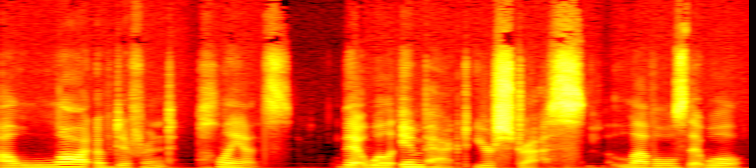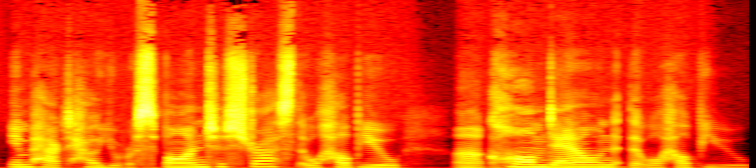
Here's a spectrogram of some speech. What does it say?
a lot of different plants that will impact your stress levels, that will impact how you respond to stress, that will help you uh, calm down, that will help you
